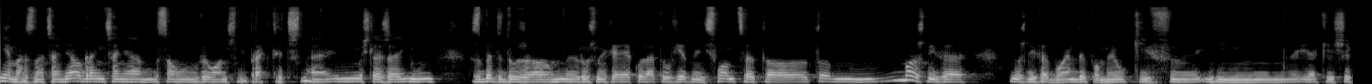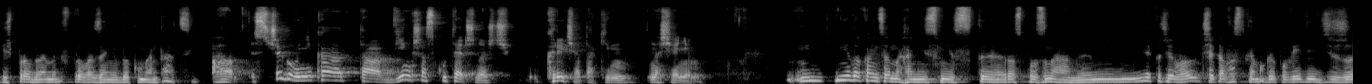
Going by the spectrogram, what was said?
nie ma znaczenia, ograniczenia są wyłącznie praktyczne. Myślę, że im zbyt dużo różnych ejakulatów w jednej słomce to, to możliwe możliwe błędy, pomyłki w, i jakieś, jakieś problemy w prowadzeniu dokumentacji. A z czego wynika ta większa skuteczność krycia takim nasieniem? Nie do końca mechanizm jest rozpoznany. Jako ciekawostkę mogę powiedzieć, że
